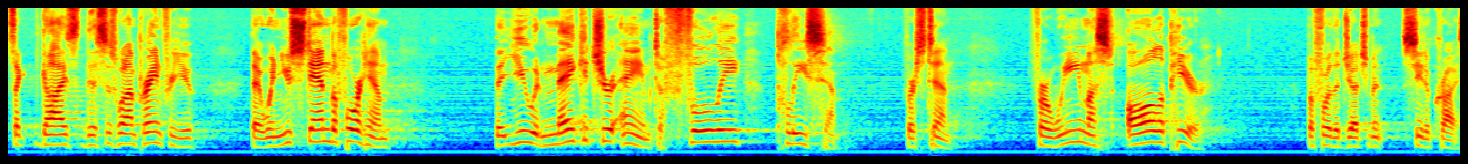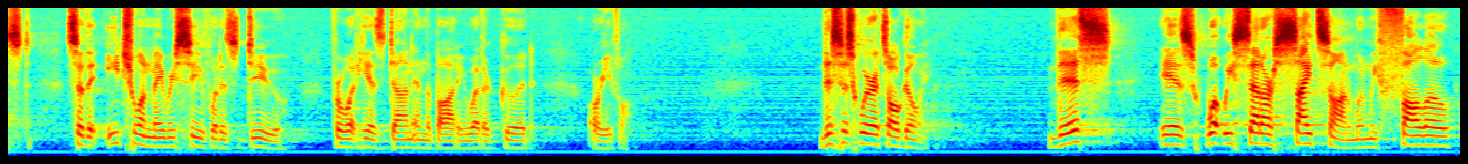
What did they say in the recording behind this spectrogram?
It's like, guys, this is what I'm praying for you. That when you stand before him, that you would make it your aim to fully please him. Verse 10 For we must all appear before the judgment seat of Christ, so that each one may receive what is due for what he has done in the body, whether good or evil. This is where it's all going. This is what we set our sights on when we follow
